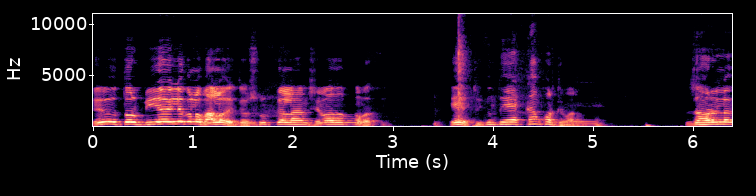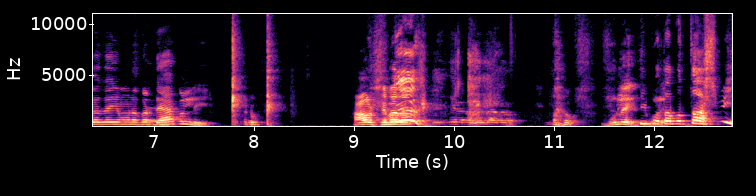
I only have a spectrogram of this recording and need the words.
হিরু তোর বিয়ে হইলে গেলো ভালো হইতো। শুট কালান সেবা যত্ন পাতি। এ তুই কিন্তু এক কাম করতে পারো। জহরের লগে যাই মনে কর দেখা করলি। একটু ফাউল সেবা ভুলে বিপদ আপদ তো আসবি?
